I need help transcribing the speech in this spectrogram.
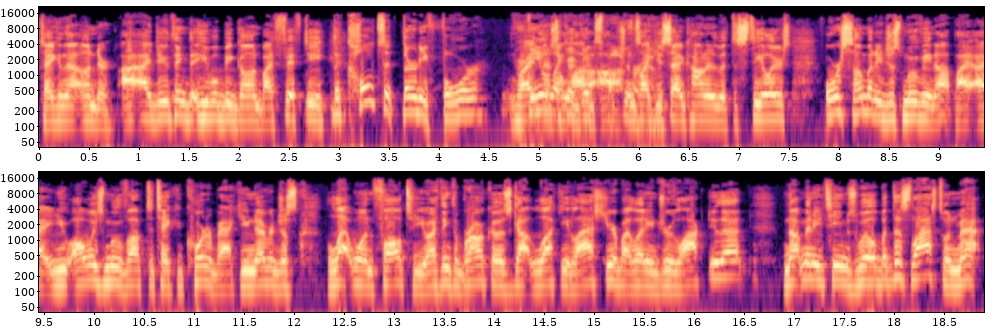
taking that under. I, I, do think that he will be gone by 50. The Colts at 34 right? feel There's like a, a, lot good of options, like you said, Connor, with the Steelers, or somebody just moving up. I, I, you always move up to take a quarterback. You never just let one fall to you. I think the Broncos got lucky last year by letting Drew Lock do that. Not many teams will, but this last one, Matt,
